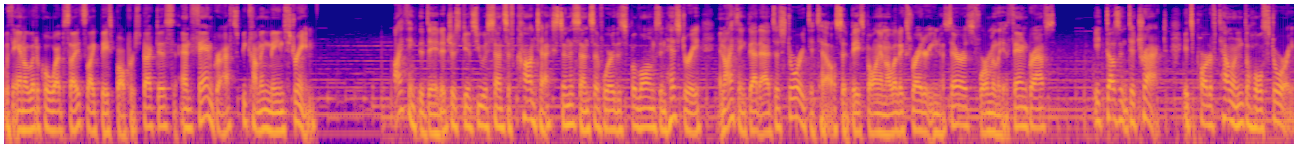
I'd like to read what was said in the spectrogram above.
with analytical websites like Baseball Prospectus and Fangraphs becoming mainstream. I think the data just gives you a sense of context and a sense of where this belongs in history, and I think that adds a story to tell, said baseball analytics writer Eno Sarris, formerly of Fangraphs. It doesn't detract, it's part of telling the whole story.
